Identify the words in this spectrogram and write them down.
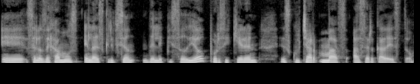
eh, se los dejamos en la descripción del episodio por si quieren escuchar más acerca de esto.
